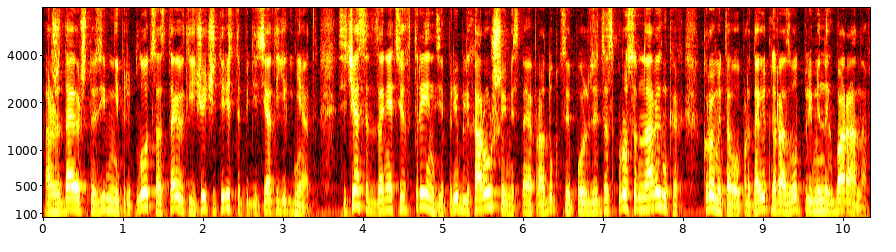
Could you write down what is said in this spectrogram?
Ожидают, что зимний приплод составит еще 450 ягнят. Сейчас это занятие в тренде. Прибыль хорошая, мясная продукция пользуется спросом на рынках. Кроме того, продают на развод племенных баранов.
